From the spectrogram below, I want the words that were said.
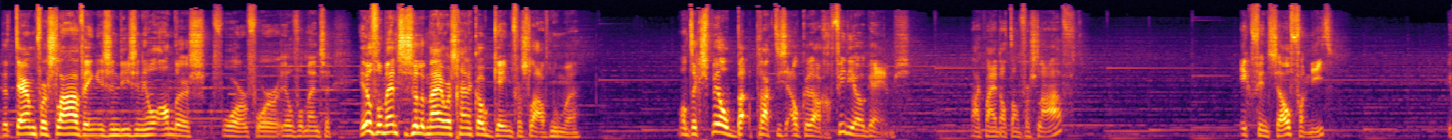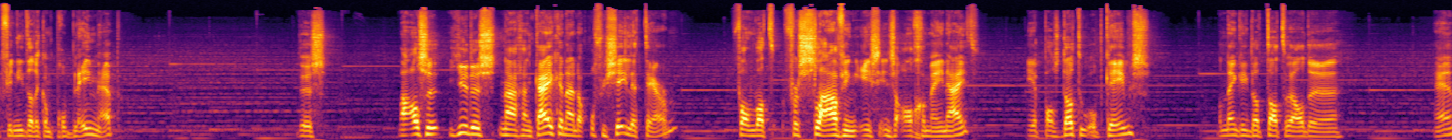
de term verslaving is in die zin heel anders voor, voor heel veel mensen. Heel veel mensen zullen mij waarschijnlijk ook gameverslaafd noemen. Want ik speel praktisch elke dag videogames. Maakt mij dat dan verslaafd? Ik vind zelf van niet. Ik vind niet dat ik een probleem heb. Dus. Maar als we hier dus naar gaan kijken naar de officiële term. Van wat verslaving is in zijn algemeenheid. En je past dat toe op games. Dan denk ik dat dat wel de. Hè?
